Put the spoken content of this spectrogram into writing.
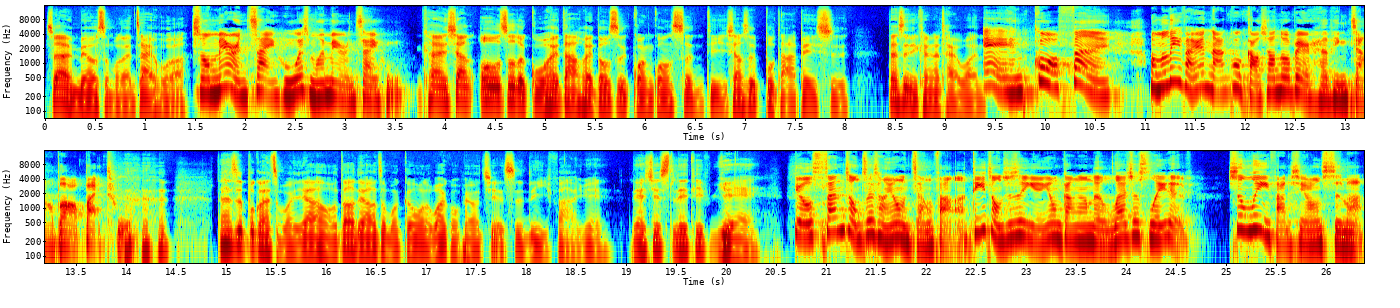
虽然没有什么人在乎啊。什么没有人在乎？为什么会没有人在乎？你看，像欧洲的国会大会都是观光胜地，像是布达佩斯，但是你看看台湾，哎、欸，很过分！我们立法院拿过搞笑诺贝尔和平奖，好不好？拜托。但是不管怎么样，我到底要怎么跟我的外国朋友解释立法院 （legislative 院）？有三种最常用的讲法啊，第一种就是沿用刚刚的 legislative，是立法的形容词嘛，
